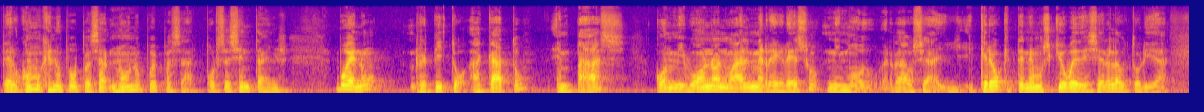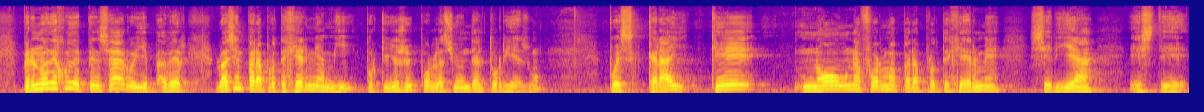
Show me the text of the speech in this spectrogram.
Pero ¿cómo que no puedo pasar? No, no puede pasar, por 60 años. Bueno, repito, acato, en paz, con mi bono anual me regreso, ni modo, ¿verdad? O sea, creo que tenemos que obedecer a la autoridad. Pero no dejo de pensar, oye, a ver, lo hacen para protegerme a mí, porque yo soy población de alto riesgo. Pues, caray, que no una forma para protegerme sería este,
